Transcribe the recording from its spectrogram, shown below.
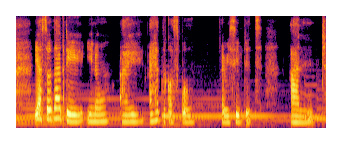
yeah, so that day, you know, I I had the gospel, I received it, and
